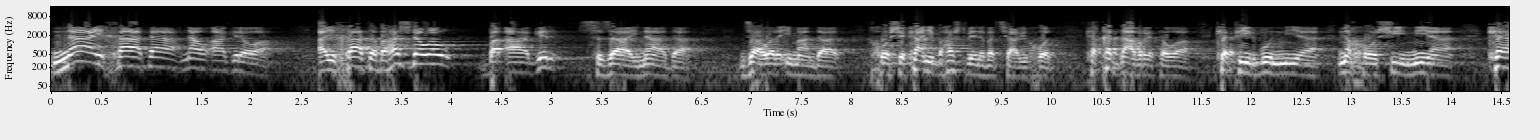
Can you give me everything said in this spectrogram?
نایخاتە ناو ئاگرەوە ئەیخاتە بەهەشتەوە و بە ئاگر سزای نادا جا وەرە ئیماندار خۆشیەکانی بەهەشت بێنە بەرچاوی خۆت کە قەت نابڕێتەوە کە پیربوون نییە نەخۆشی نییە کە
